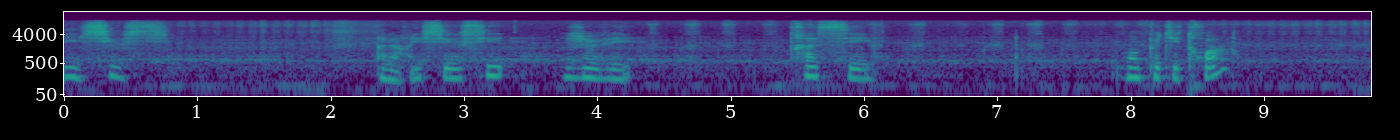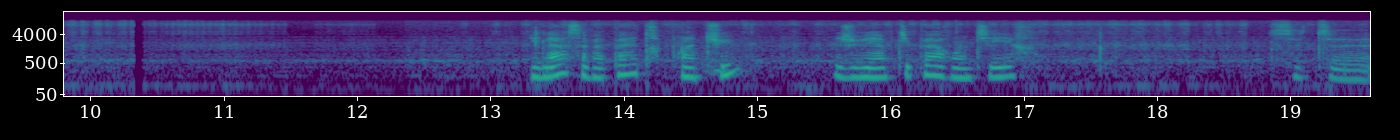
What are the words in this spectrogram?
Et ici aussi. Alors ici aussi, je vais tracer mon petit 3. Et là, ça va pas être pointu. Je vais un petit peu arrondir cette, euh,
